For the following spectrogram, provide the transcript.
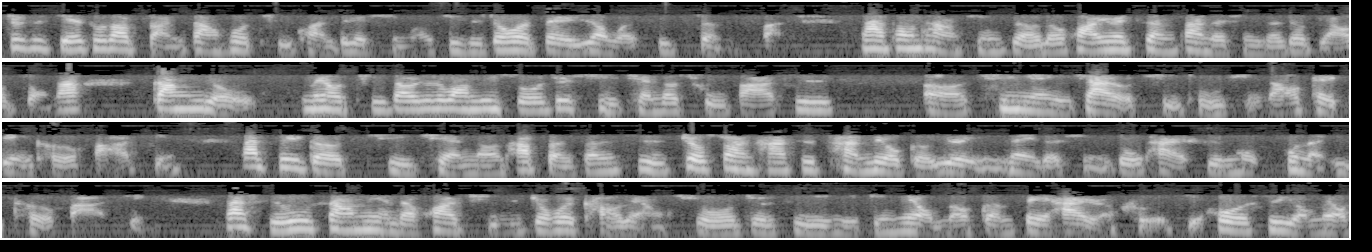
就是接触到转账或提款这个行为，其实就会被认为是正犯。那通常刑责的话，因为正犯的刑责就比较重。那刚有没有提到，就是忘记说，就洗钱的处罚是呃七年以下有期徒刑，然后可以并科罚金。那这个洗钱呢，它本身是就算它是判六个月以内的刑度，它也是不不能一科罚金。那实务上面的话，其实就会考量说，就是你今天有没有跟被害人和解，或者是有没有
